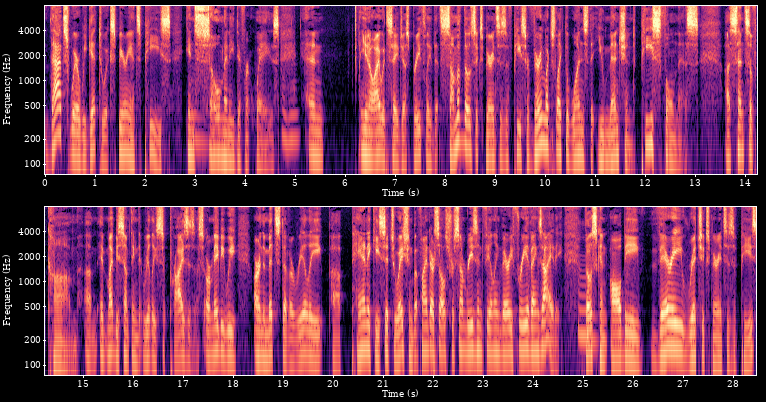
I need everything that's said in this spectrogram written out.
that's where we get to experience peace in mm. so many different ways. Mm-hmm. And you know, I would say just briefly that some of those experiences of peace are very much like the ones that you mentioned, peacefulness. a sense of calm. Um, it might be something that really surprises us, or maybe we are in the midst of a really uh, panicky situation, but find ourselves for some reason feeling very free of anxiety. Mm. Those can all be very rich experiences of peace.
